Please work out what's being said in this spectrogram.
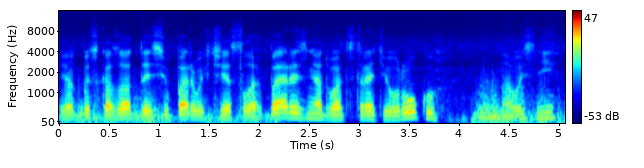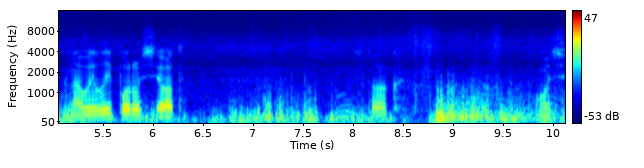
як би сказати, десь у перших числах березня 23-го року навесні навели поросят. Ось так. Ось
